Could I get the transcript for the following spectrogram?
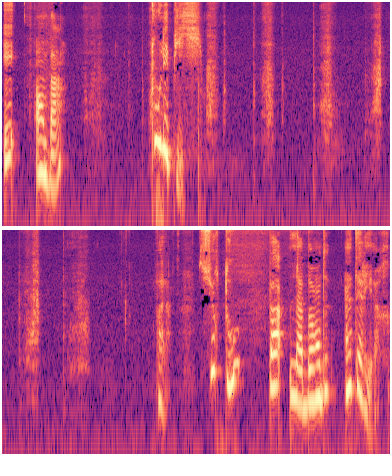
et en bas tous les plis. Voilà. Surtout pas la bande intérieure.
